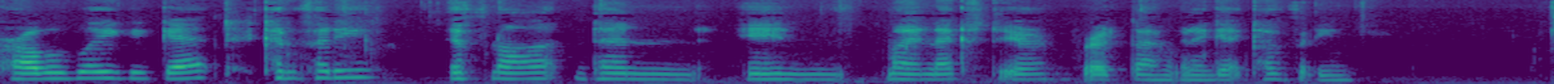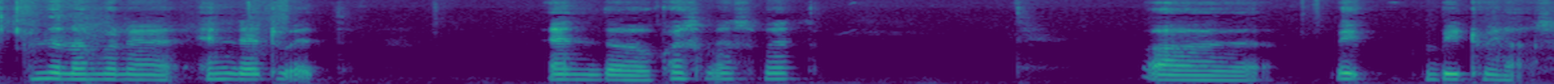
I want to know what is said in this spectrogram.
probably get confetti. If not, then in my next year birthday I'm gonna get confetti. And then I'm gonna end it with end the Christmas with uh be- between us.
